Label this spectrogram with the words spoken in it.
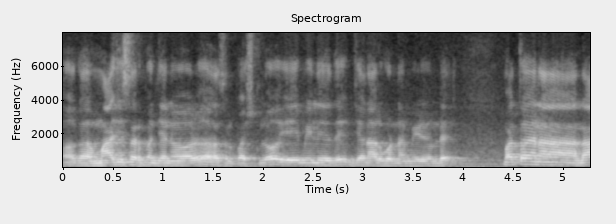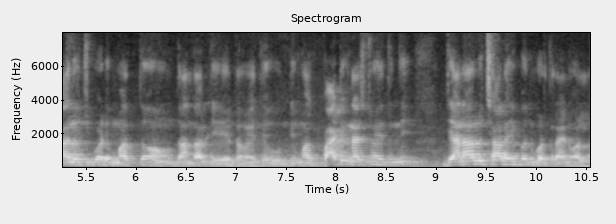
ఒక మాజీ సర్పంచ్ అనేవాడు అసలు ఫస్ట్లో ఏమీ లేదు జనాలు కూడా మీద ఉండే. మొత్తం ఆయన లాలుచిపడి మొత్తం దందాలు చేయటం అయితే ఉంది. మాకు పార్టీకి నష్టం అవుతుంది. జనాలు చాలా ఇబ్బంది పడతారు ఆయన వల్ల.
